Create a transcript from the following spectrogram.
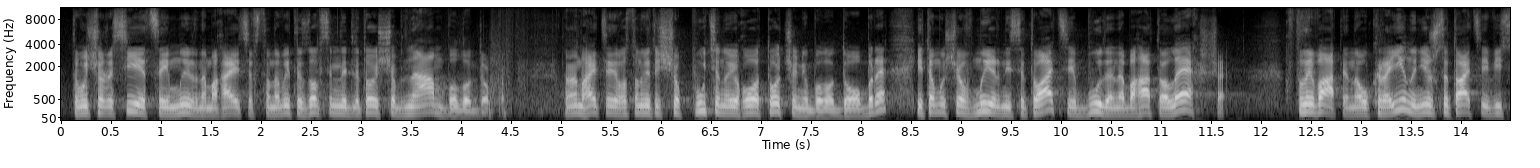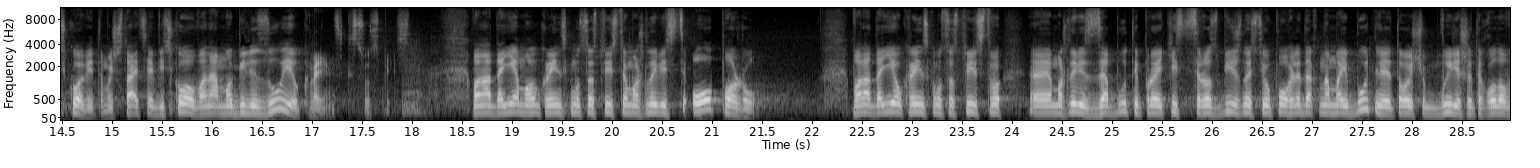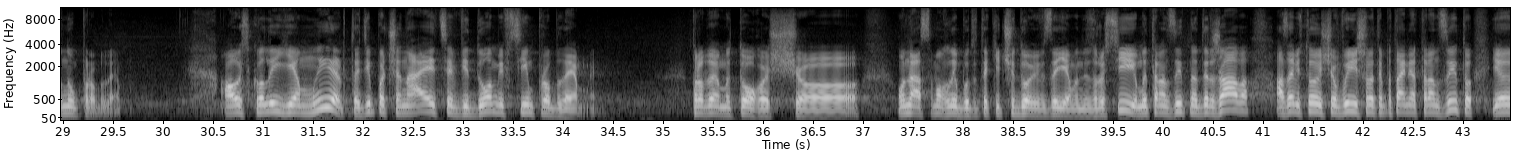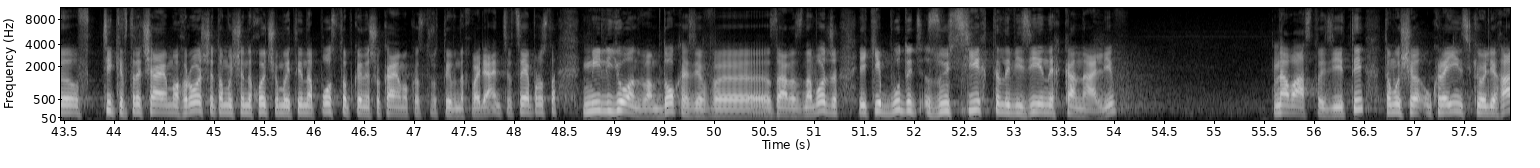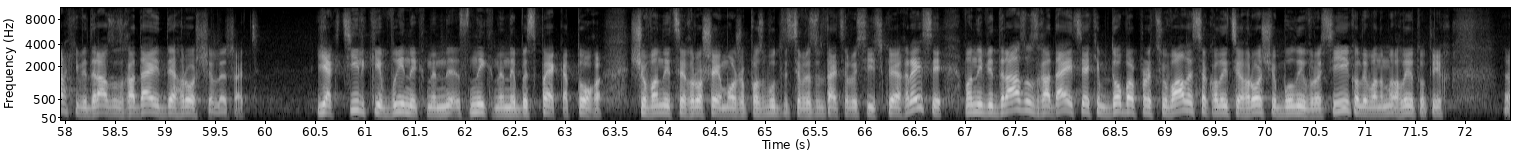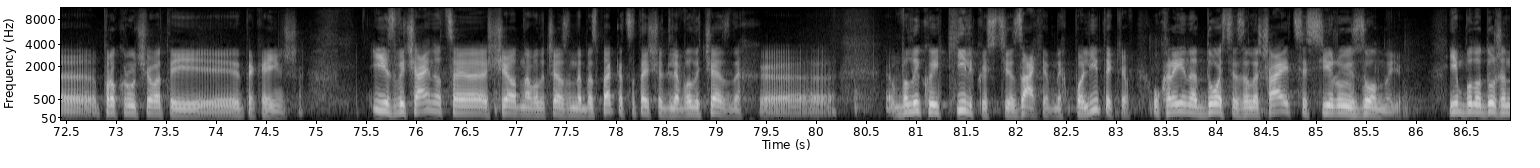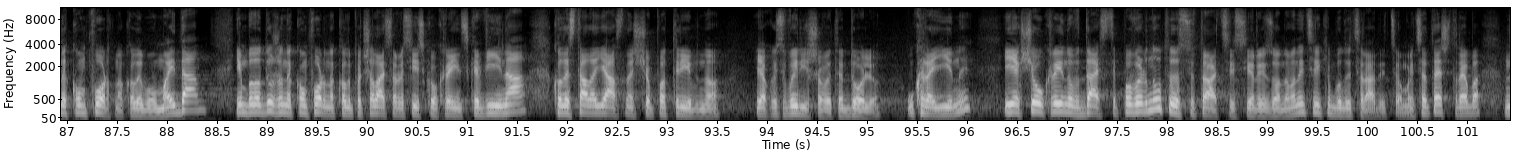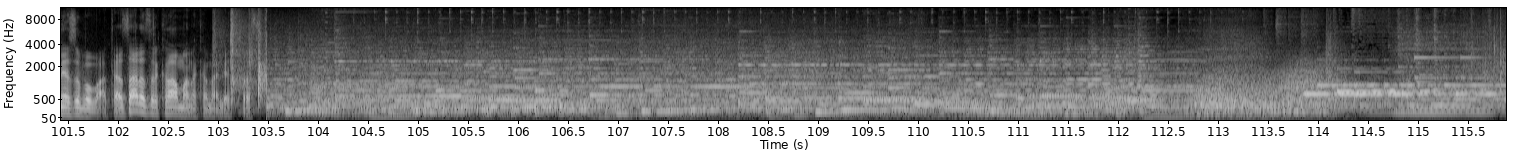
тому що Росія цей мир намагається встановити зовсім не для того, щоб нам було добре. Вона намагається його встановити, щоб Путіну його оточенню було добре, і тому що в мирній ситуації буде набагато легше впливати на Україну, ніж в ситуації військовій. Тому що ситуація військова вона мобілізує українське суспільство. Вона дає українському суспільству можливість опору. Вона дає українському суспільству е, можливість забути про якісь розбіжності у поглядах на майбутнє для того, щоб вирішити головну проблему. А ось коли є мир, тоді починаються відомі всім проблеми. Проблеми того, що у нас могли бути такі чудові взаємини з Росією. Ми транзитна держава, а замість того, щоб вирішувати питання транзиту, е, тільки втрачаємо гроші, тому що не хочемо йти на поступки, не шукаємо конструктивних варіантів. Це я просто мільйон вам доказів е, зараз наводжу, які будуть з усіх телевізійних каналів на вас тоді йти, тому що українські олігархи відразу згадають, де гроші лежать. Як тільки виникне не- зникне небезпека того, що вони цих грошей можуть позбутися в результаті російської агресії, вони відразу згадаються, як їм добре працювалося, коли ці гроші були в Росії, коли вони могли тут їх е, прокручувати і таке інше. І, звичайно, це ще одна величезна небезпека. Це те, що для величезних е, великої кількості західних політиків Україна досі залишається сірою зоною. Їм було дуже некомфортно, коли був Майдан. Їм було дуже некомфортно, коли почалася російсько-українська війна, коли стало ясно, що потрібно якось вирішувати долю України. І якщо Україну вдасться повернути до ситуації сірої зони, вони тільки будуть раді цьому. І це теж треба не забувати. А зараз реклама на каналі Еспресо.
